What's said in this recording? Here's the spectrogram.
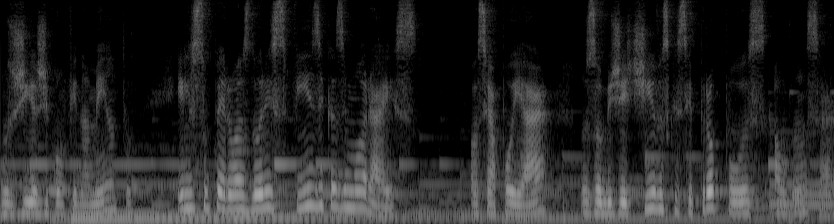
nos dias de confinamento, ele superou as dores físicas e morais, ao se apoiar nos objetivos que se propôs alcançar.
